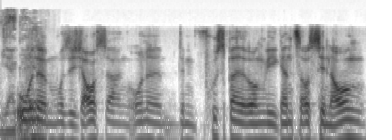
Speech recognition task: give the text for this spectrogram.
ja, ohne, muss ich auch sagen, ohne den Fußball irgendwie ganz aus den Augen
